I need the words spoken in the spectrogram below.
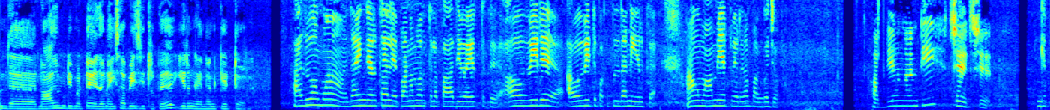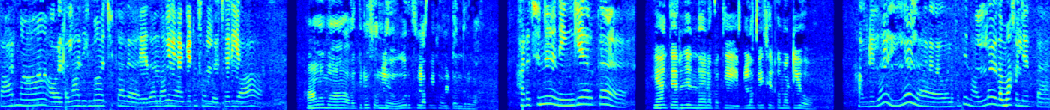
அந்த நாலு முடி மட்டும் ஏதோ நைஸா பேசிட்டு இருக்கு இருங்க என்னன்னு கேட்டு வரேன். அதுவாம்மா அதான் இங்க இருக்காளே பனைமரத்துல பாதி வயத்துக்கு. அவ வீடு அவ வீட்டு பக்கத்துல தான் இருக்க. அவன் மாமியார் பேர் தான் பங்கஜம். அப்படியாங்க ஆண்டி சரி சரி. இங்க பாருமா அவளுக்கெல்லாம் அதிகமா வச்சுக்காத. எதா இருந்தாலும் என்கிட்ட சொல்லு சரியா? ஆமாம்மா அவகிட்ட சொல்லு. ஊர் ஃபுல்லா போய் சொல்லிட்டு வந்துருவா. அட சின்ன நீ இங்கேயே இருக்க? ஏன் தெரிஞ்சிருந்தா என்னை பத்தி இப்படிலாம் பேசியிருக்க மாட்டியோ? அப்படிலாம் இல்ல உன்னை பத்தி நல்ல விதமா சொல்லியிருப்பேன்.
